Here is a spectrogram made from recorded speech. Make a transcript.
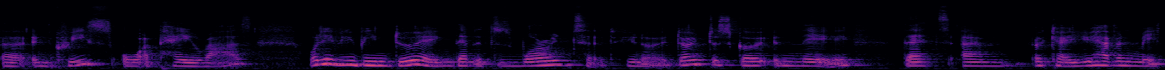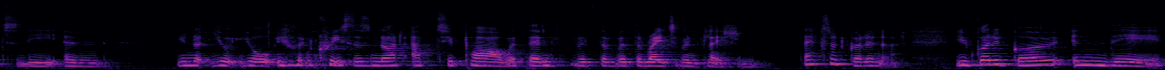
uh, increase or a pay rise. What have you been doing that it is warranted? You know, don't just go in there that um, okay, you haven't met the in you know your your your increase is not up to par with the, with the with the rate of inflation. That's not good enough. You've got to go in there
